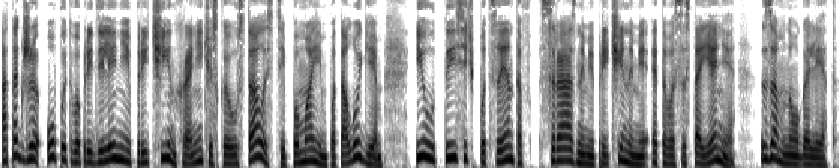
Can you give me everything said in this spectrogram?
а также опыт в определении причин хронической усталости по моим патологиям и у тысяч пациентов с разными причинами этого состояния за много лет.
